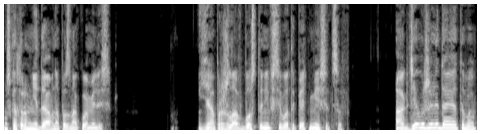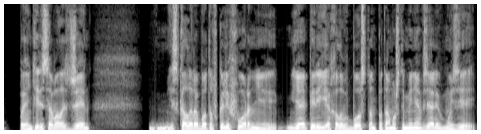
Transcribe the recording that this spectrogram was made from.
с которым недавно познакомились? Я прожила в Бостоне всего-то пять месяцев. «А где вы жили до этого?» — поинтересовалась Джейн. Искал работу в Калифорнии. Я переехала в Бостон, потому что меня взяли в музей.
